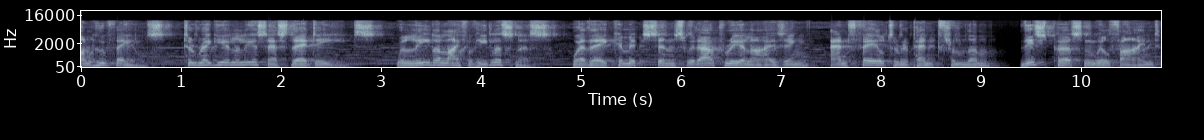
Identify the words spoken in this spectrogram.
one who fails to regularly assess their deeds will lead a life of heedlessness, where they commit sins without realizing and fail to repent from them. This person will find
